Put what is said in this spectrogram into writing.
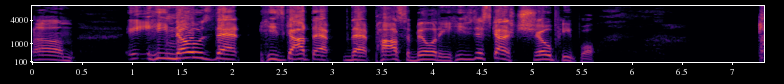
um, he knows that he's got that that possibility. He's just got to show people.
